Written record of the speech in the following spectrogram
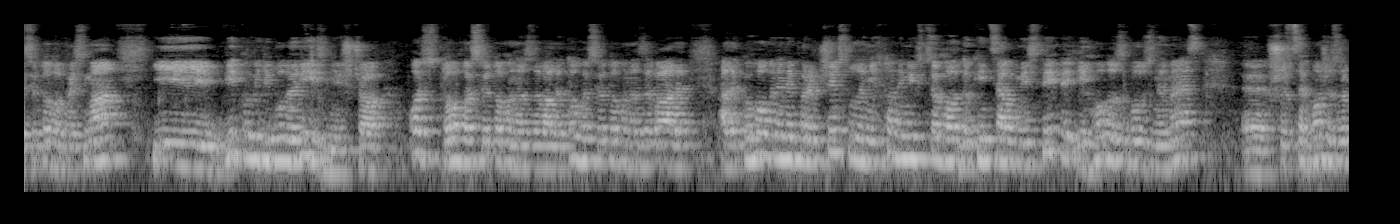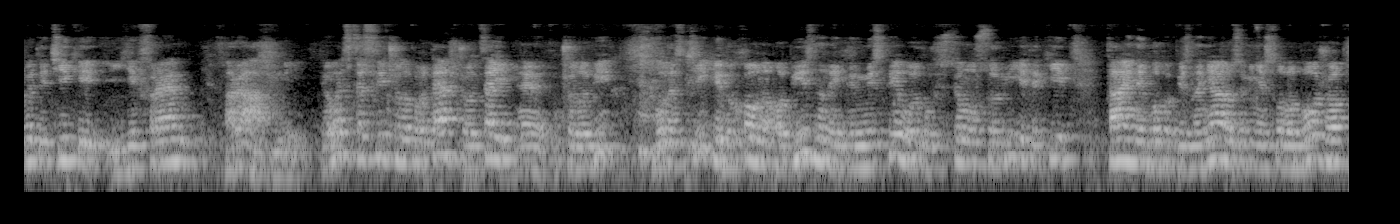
святого письма, і відповіді були різні, що ось того святого називали, того святого називали, але кого вони не перечислили, ніхто не міг цього до кінця вмістити, і голос був з небес, е, що це може зробити тільки Єфрем ось це свідчило про те, що цей е, чоловік був настільки духовно обізнаний, він вмістив у- всьому собі такі тайни богопізнання, розуміння Слова Божого,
